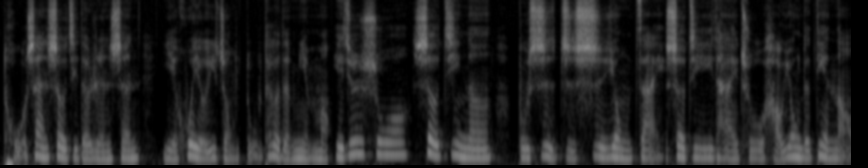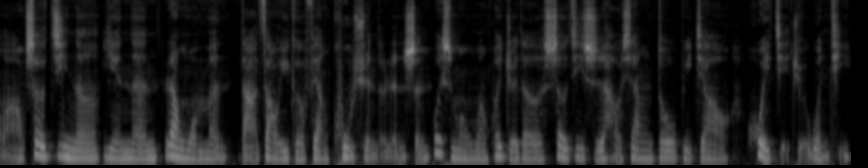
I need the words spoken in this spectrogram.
妥善设计的人生也会有一种独特的面貌。也就是说，设计呢，不是只适用在设计一台出好用的电脑啊，设计呢，也能让我们打造一个非常酷炫的人生。为什么我们会觉得设计师好像都比较会解决问题？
